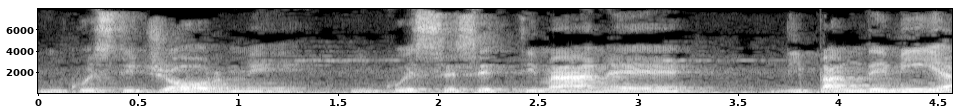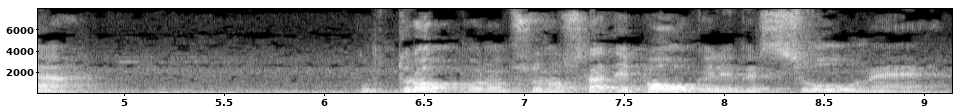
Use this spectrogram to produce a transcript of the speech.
in questi giorni, in queste settimane di pandemia, purtroppo non sono state poche le persone,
